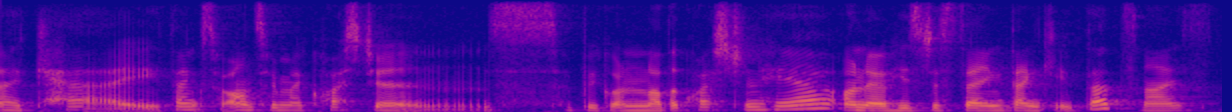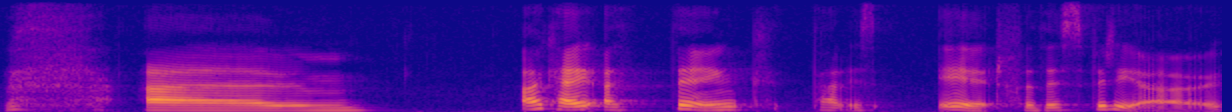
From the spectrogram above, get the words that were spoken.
Okay, thanks for answering my questions. Have we got another question here? Oh no, he's just saying thank you. That's nice. Um, okay, I think that is it for this video.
